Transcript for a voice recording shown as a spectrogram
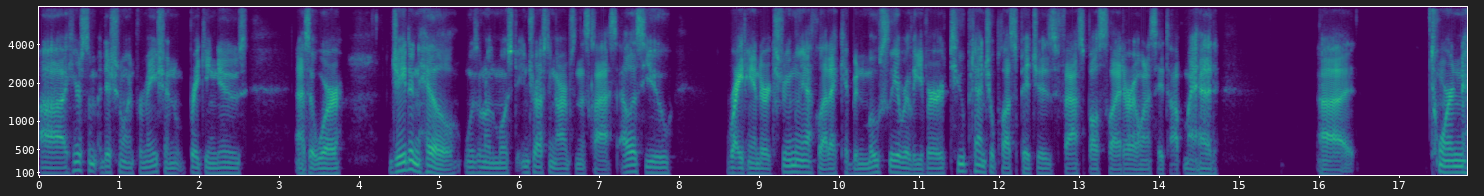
uh, here's some additional information, breaking news, as it were. Jaden Hill was one of the most interesting arms in this class. LSU right hander, extremely athletic, had been mostly a reliever, two potential plus pitches, fastball slider, I want to say top of my head. Uh, torn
